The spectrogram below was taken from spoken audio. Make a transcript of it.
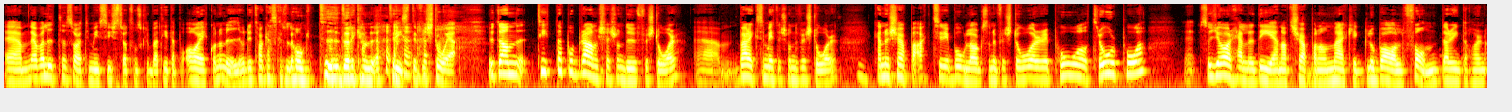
Eh, när jag var liten sa jag till min syster att hon skulle börja titta på A-ekonomi och det tar ganska lång tid och det kan bli rätt trist, det förstår jag. Utan titta på branscher som du förstår, eh, verksamheter som du förstår. Mm. Kan du köpa aktier i bolag som du förstår på och tror på? Eh, så gör hellre det än att köpa någon märklig global fond där du inte har en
